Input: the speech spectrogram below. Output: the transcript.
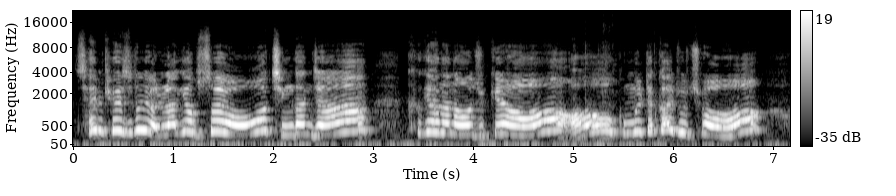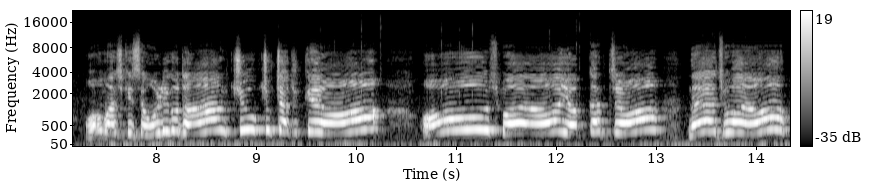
샘표에서도 연락이 없어요. 진간장 크게 하나 넣어줄게요. 어우 국물 때깔 좋죠? 어 맛있겠어요. 올리고당 쭉쭉 짜줄게요. 어우 좋아요. 역 같죠? 네 좋아요.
